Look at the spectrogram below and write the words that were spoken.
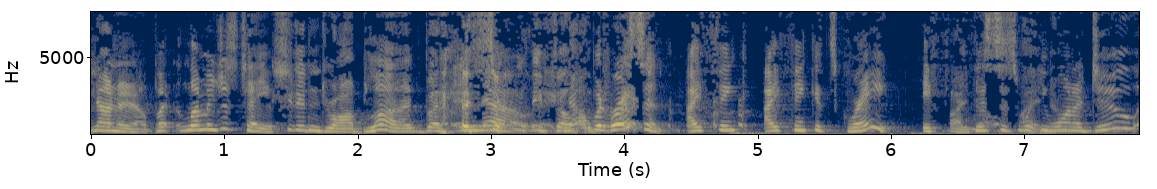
No, no, no. But let me just tell you. She didn't draw blood, but I no, certainly felt no, but listen, I think I think it's great if I this is what I you want to do,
